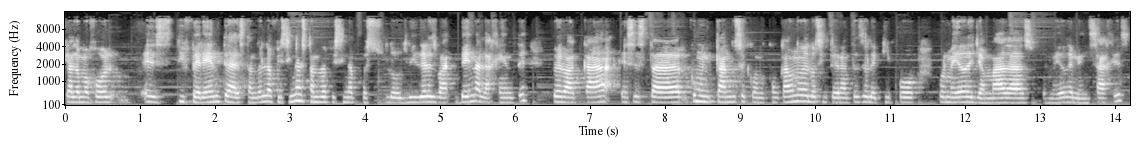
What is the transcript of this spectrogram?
que a lo mejor es diferente a estando en la oficina. Estando en la oficina, pues los líderes ven a la gente, pero acá es estar comunicándose con, cada uno de los integrantes del equipo por medio de llamadas, por medio de mensajes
